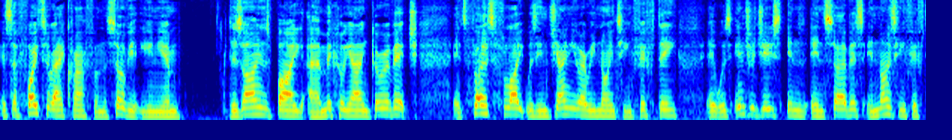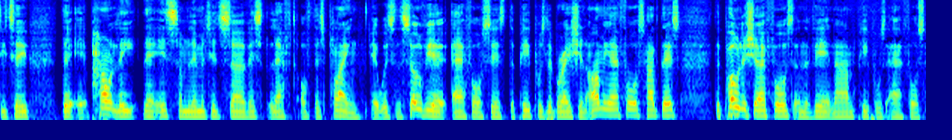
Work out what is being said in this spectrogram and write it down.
It's a fighter aircraft from the Soviet Union designed by uh, Mikoyan Gurevich. Its first flight was in January 1950. It was introduced in, in service in 1952. That apparently there is some limited service left of this plane. It was the Soviet Air Forces, the People's Liberation Army Air Force had this, the Polish Air Force and the Vietnam People's Air Force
